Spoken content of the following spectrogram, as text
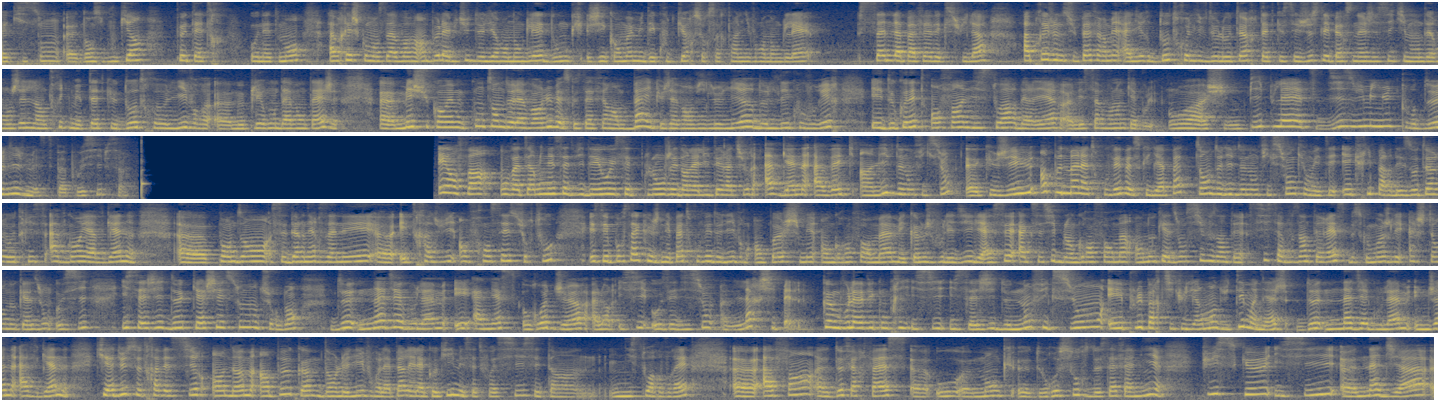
qui sont euh, dans ce bouquin, peut-être honnêtement. Après je commençais à avoir un peu l'habitude de lire en anglais donc j'ai quand même eu des coups de cœur sur certains livres en anglais ça ne l'a pas fait avec celui-là. Après, je ne suis pas fermée à lire d'autres livres de l'auteur. Peut-être que c'est juste les personnages ici qui m'ont dérangé, l'intrigue, mais peut-être que d'autres livres euh, me plairont davantage. Euh, mais je suis quand même contente de l'avoir lu parce que ça fait un bail que j'avais envie de le lire, de le découvrir et de connaître enfin l'histoire derrière euh, Les Cerfs-Volants de Kaboul. Ouah, je suis une pipelette 18 minutes pour deux livres, mais c'est pas possible ça. Et enfin, on va terminer cette vidéo et cette plongée dans la littérature afghane avec un livre de non-fiction euh, que j'ai eu un peu de mal à trouver parce qu'il n'y a pas tant de livres de non-fiction qui ont été écrits par des auteurs et autrices afghans et afghanes euh, pendant ces dernières années euh, et traduits en français surtout. Et c'est pour ça que je n'ai pas trouvé de livre en poche mais en grand format. Mais comme je vous l'ai dit, il est assez accessible en grand format en occasion si, ça vous intéresse parce que moi je l'ai acheté en occasion aussi. Il s'agit de Cacher sous mon turban de Nadia Goulam et Agnès Alors ici aux éditions L'Archipel. Comme vous l'avez compris ici, il s'agit de non-fiction et plus particulièrement du témoignage de Nadia Goulam, une jeune afghane qui a dû se travestir en homme un peu comme dans le livre La perle et la coquille mais cette fois-ci c'est une histoire vraie euh, afin euh, de faire face euh, au manque de ressources de sa famille puisque ici Nadia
